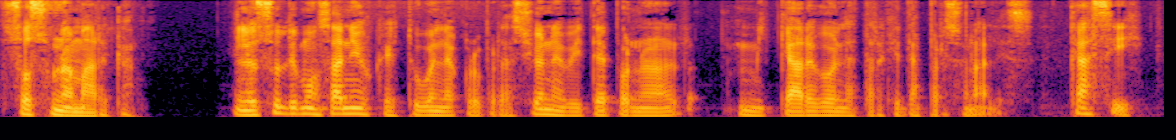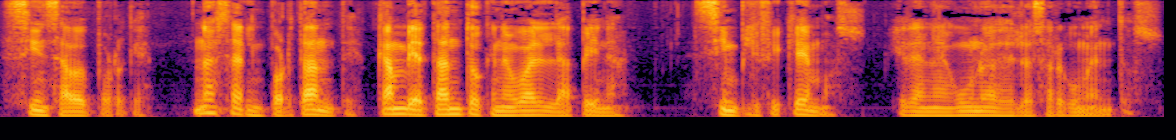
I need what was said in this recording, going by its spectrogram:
Sos una marca. En los últimos años que estuve en la corporación evité poner mi cargo en las tarjetas personales, casi sin saber por qué. No es tan importante, cambia tanto que no vale la pena. Simplifiquemos, eran algunos de los argumentos.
